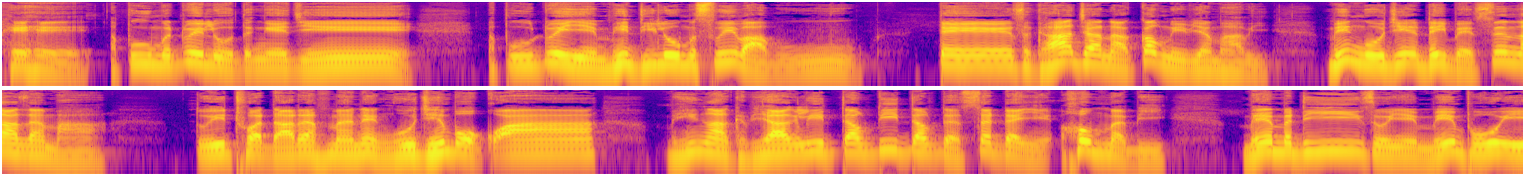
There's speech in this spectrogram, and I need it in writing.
ဟဲဟဲအပူမတွေ့လို့တငယ်ချင်းအပူတွေ့ရင်မင်းဒီလိုမဆွေးပါဘူးတဲစကားအချနာကောက်နေပြန်ပါပြီမင်းငိုချင်းအတိတ်ပဲစဉ်းစားစမ်းပါသွေးထွက်တာတဲ့မှန်တဲ့ငိုချင်းပေါ့ကွာ မင်းကကြပြားကလေးတောက်တိတောက်တဲ့ဆက်တက်ရင်အဟုတ်မှတ်ပြီးမဲမဒီဆိုရင်မင်းဘိုးအေ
